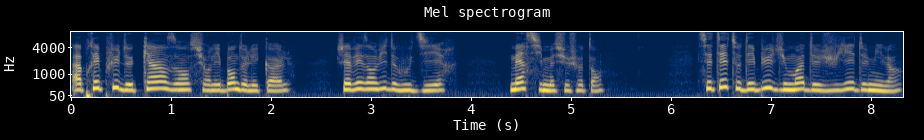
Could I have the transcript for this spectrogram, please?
après plus de 15 ans sur les bancs de l'école, j'avais envie de vous dire merci, monsieur Chotan. C'était au début du mois de juillet 2001,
